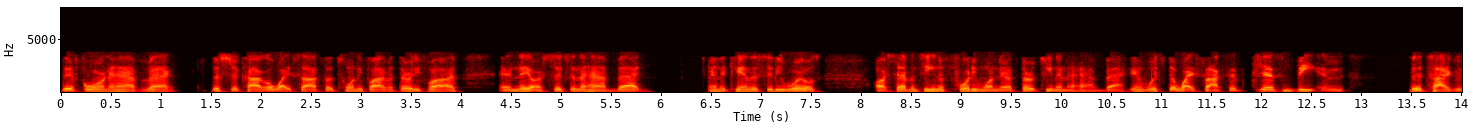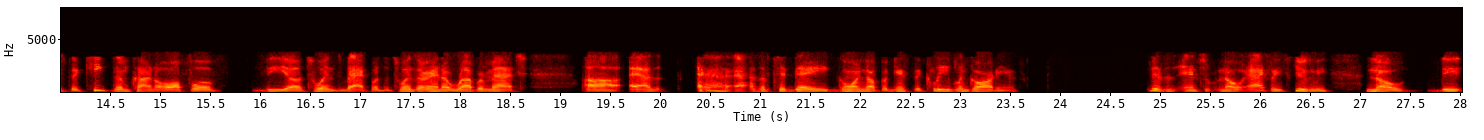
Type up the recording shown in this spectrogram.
They're four and a half back. The Chicago White Sox are 25 and 35, and they are six and a half back. And the Kansas City Royals are 17 and 41. They're 13 and a half back, in which the White Sox have just beaten the Tigers to keep them kind of off of the uh, Twins back. But the Twins are in a rubber match uh, as as of today, going up against the Cleveland Guardians. This is int- no, actually, excuse me, no, the,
